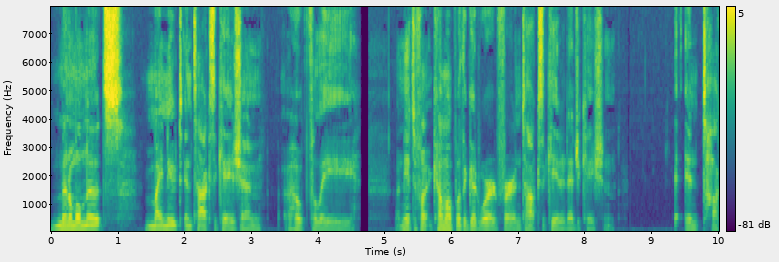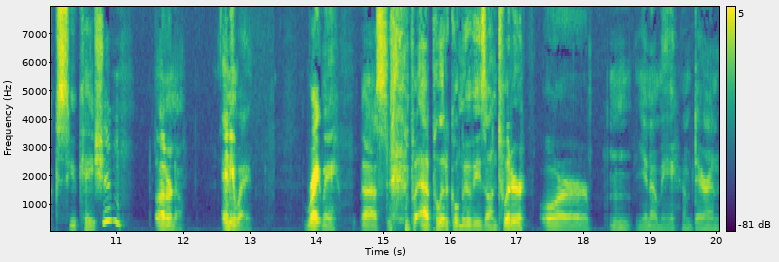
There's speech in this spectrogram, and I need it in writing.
minimal notes, minute intoxication, hopefully I need to fi- come up with a good word for intoxicated education. Intoxication? I don't know. Anyway, write me uh, at political movies on Twitter or mm, you know me. I'm Daeron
